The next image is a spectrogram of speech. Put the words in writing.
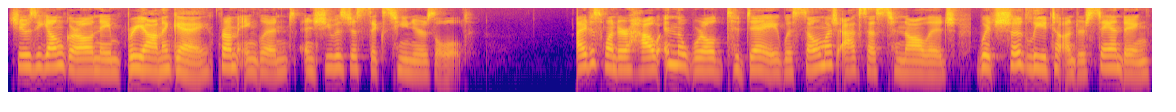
She was a young girl named Brianna Ghey from England, and she was just 16 years old. I just wonder how, in the world today, with so much access to knowledge, which should lead to understanding,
